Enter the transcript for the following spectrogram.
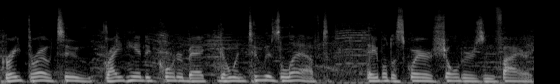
Great throw, too. Right-handed quarterback going to his left, able to square his shoulders and fire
